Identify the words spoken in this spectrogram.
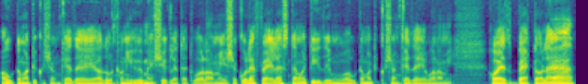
automatikusan kezelje az otthoni hőmérsékletet valami, és akkor lefejlesztem, hogy tíz év múlva automatikusan kezelje valami. Ha ez betalál,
